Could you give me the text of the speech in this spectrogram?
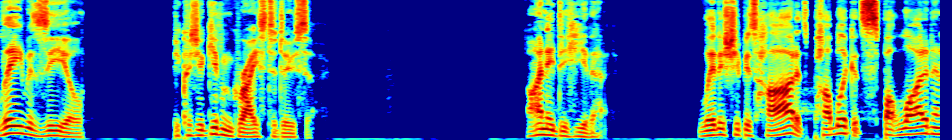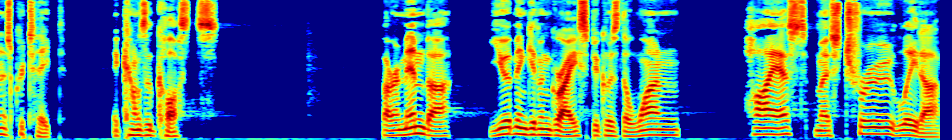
Lead with zeal because you're given grace to do so. I need to hear that. Leadership is hard, it's public, it's spotlighted, and it's critiqued. It comes with costs. But remember, you have been given grace because the one highest, most true leader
